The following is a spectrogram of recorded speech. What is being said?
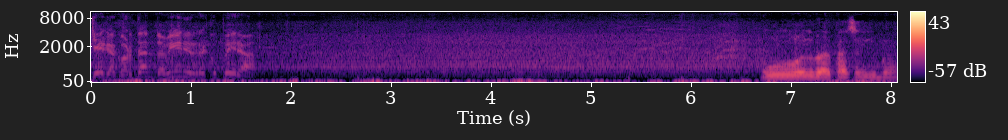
Llega cortando bien y recupera. Ooh, I was about to pass it to you, bro.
